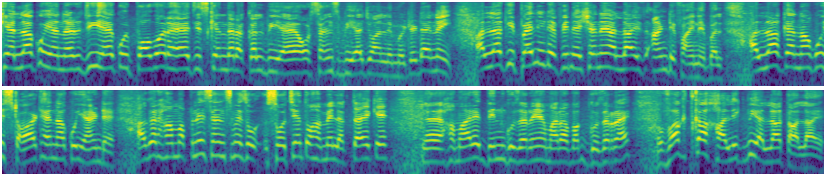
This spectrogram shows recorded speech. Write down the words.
कि अल्लाह कोई एनर्जी है कोई पावर है जिसके अंदर अकल भी है और सेंस भी है जो अनलिमिटेड है? नहीं. अल्लाह की पहली डेफिनेशन है अल्लाह इज़ अनडिफाइनेबल अल्लाह का ना कोई स्टार्ट है ना कोई एंड है. अगर हम अपने सेंस में सो, सोचें तो हमें लगता है कि हमारे दिन गुजर रहे हैं हमारा वक्त गुजर रहा है। वक्त का खालिक भी अल्लाह ताला है।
